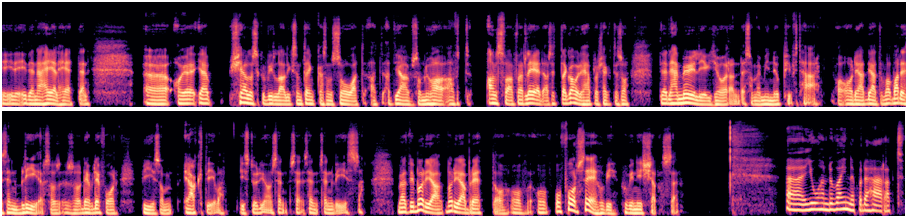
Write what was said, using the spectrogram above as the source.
i, i den här helheten. Uh, och jag, jag själv skulle vilja liksom tänka som så att, att, att jag som nu har haft ansvar för att leda och sätta igång det här projektet, så det är det här möjliggörande som är min uppgift här. Och, och det, det att vad det sen blir, så, så det, det, får vi som är aktiva i studion sen, sen, sen visa. Men att vi börjar, börjar brett och, och, och, och får se hur vi, hur vi nischar oss sen. Eh, Johan, du var inne på det här att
